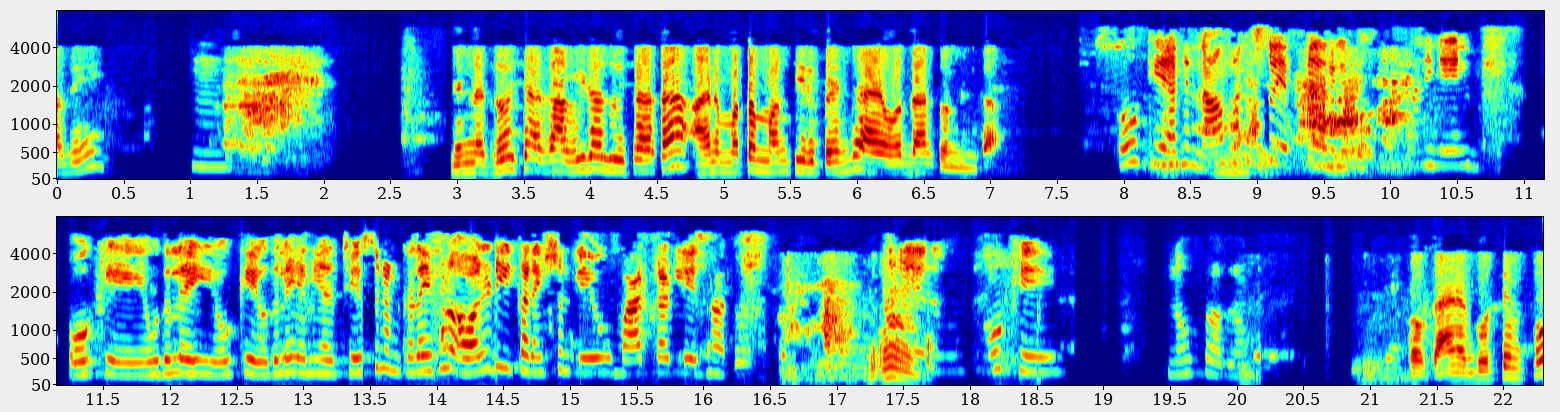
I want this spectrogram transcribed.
అది. నిన్న చూశాక ఆ వీడియో చూశాక ఆయన మొత్తం మనసు తిరిగిపోయింది ఆయన వద్దంటుంది ఇంకా ఓకే అంటే నా మనసులో ఎప్పుడు కానీ నేను ఓకే వదిలేయి ఓకే వదిలేయి అని అది చేస్తున్నాను కదా. ఇప్పుడు ఆల్రెడీ కనెక్షన్ లేవు మాట్లాడలేదు నాతో. ఓకే. నో ప్రాబ్లం ఓకే ఆయన గుర్తింపు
